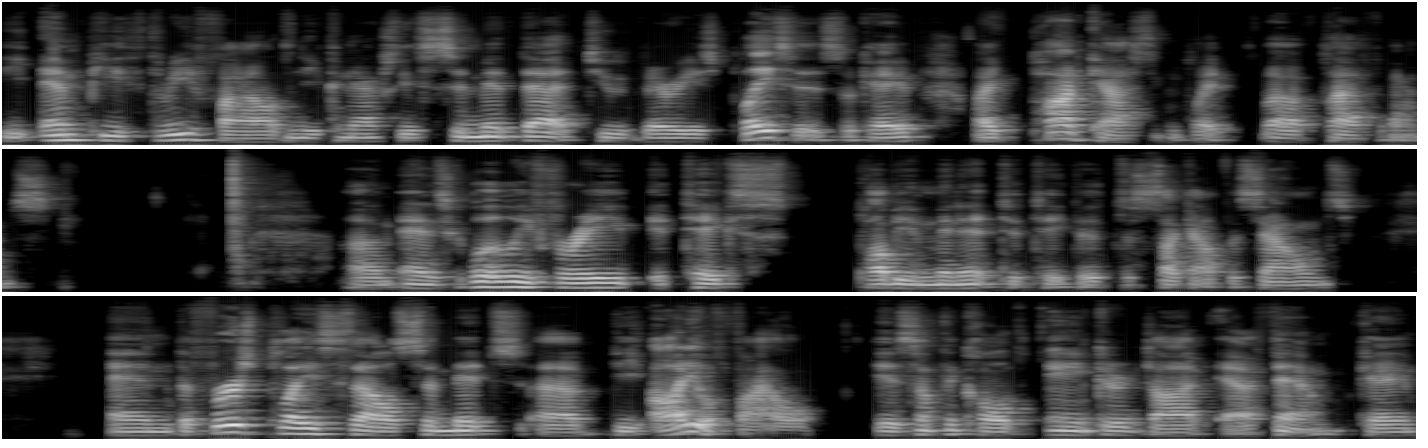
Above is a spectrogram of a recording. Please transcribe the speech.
The MP3 file, and you can actually submit that to various places, okay? Like podcasting play, uh, platforms. Um, and it's completely free. It takes probably a minute to take the, to suck out the sounds. And the first place that I'll submit uh, the audio file is something called anchor.fm, okay?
